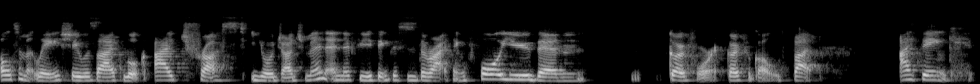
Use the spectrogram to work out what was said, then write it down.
ultimately she was like, look, I trust your judgment. And if you think this is the right thing for you, then go for it, go for gold. But I think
